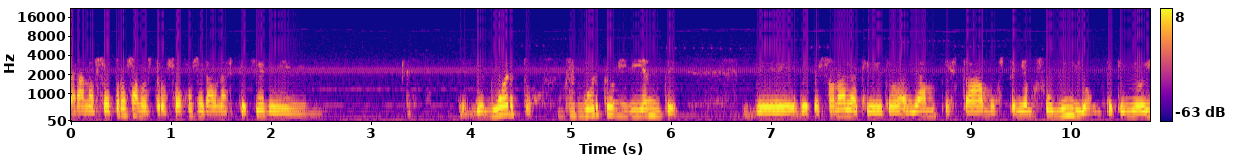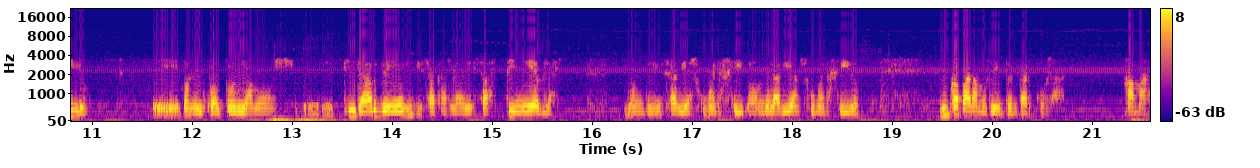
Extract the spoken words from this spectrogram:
para nosotros, a nuestros ojos, era una especie de, de muerto, de muerto viviente, de, persona a la que todavía estábamos, teníamos un hilo, un pequeño hilo, eh, con el cual podíamos eh, tirar de él y sacarla de esas tinieblas donde se había sumergido, donde la habían sumergido. Nunca paramos de intentar cosas, jamás.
